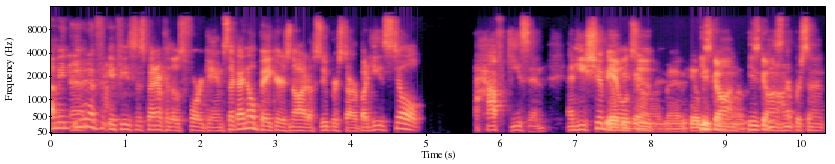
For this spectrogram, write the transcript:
I mean, Yeah. even if if he's suspended for those four games, like I know Baker's not a superstar, but he's still half decent, and he should be He'll able be to. gone, man. He'll he's be gone he's gone 100%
